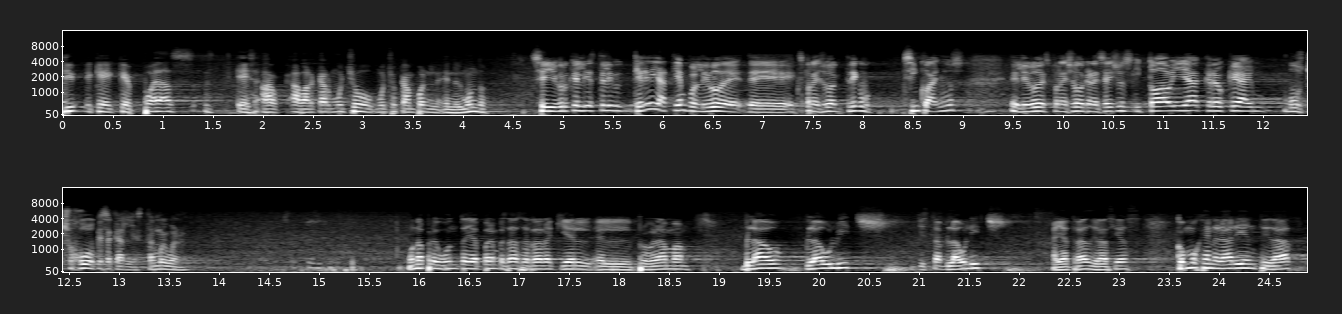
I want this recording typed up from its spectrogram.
que, que puedas abarcar mucho, mucho campo en, el mundo? Sí, yo creo que este libro, tiene ya tiempo el libro de, de Exponential, tiene como cinco años el libro de Exponential Organizations y todavía creo que hay mucho jugo que sacarle, está muy bueno. Una pregunta ya para empezar a cerrar aquí el, el programa. Blau, Blaulich, aquí está Blaulich, allá atrás, gracias. ¿Cómo generar identidad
